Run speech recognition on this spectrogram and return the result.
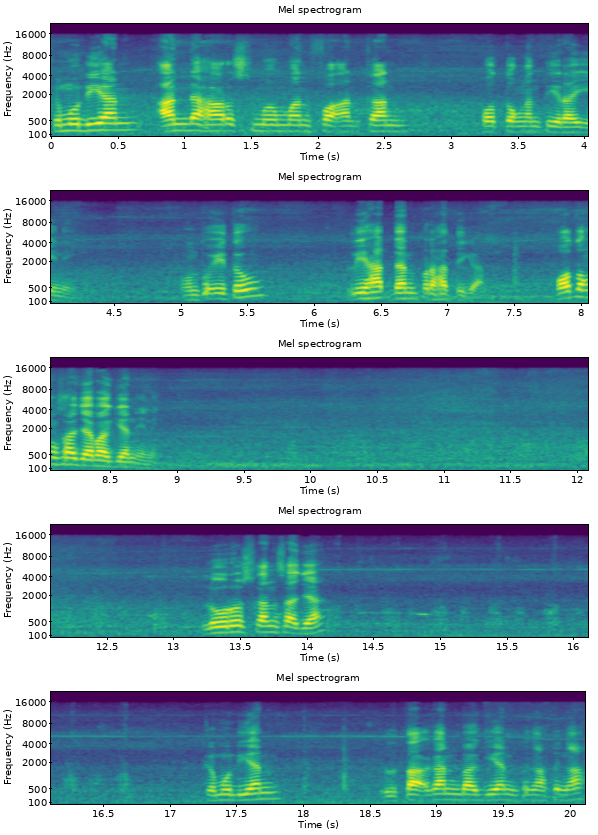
Kemudian Anda harus memanfaatkan potongan tirai ini. Untuk itu, lihat dan perhatikan. Potong saja bagian ini. Luruskan saja. Kemudian letakkan bagian tengah-tengah.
